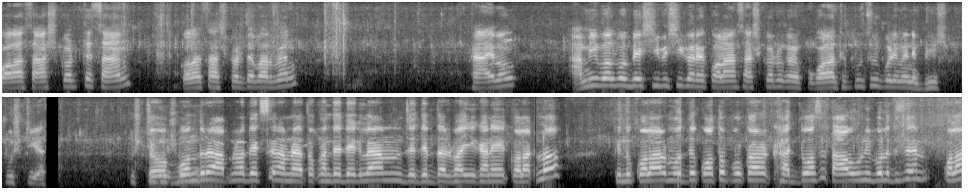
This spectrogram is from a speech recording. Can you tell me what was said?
কলা চাষ করতে চান কলা চাষ করতে পারবেন। হ্যাঁ এবং আমি বলব বেশি বেশি করে কলা চাষ করুন কারণ কলাতে প্রচুর পরিমাণে পুষ্টি আছে। পুষ্টি তো বন্ধুরা আপনারা দেখছেন আমরা এতক্ষণ থেকে দেখলাম যে দেবদাস ভাই এখানে কলা কিন্তু কলার মধ্যে কত প্রকার খাদ্য আছে তাও উনি বলে দিয়েছেন কলা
